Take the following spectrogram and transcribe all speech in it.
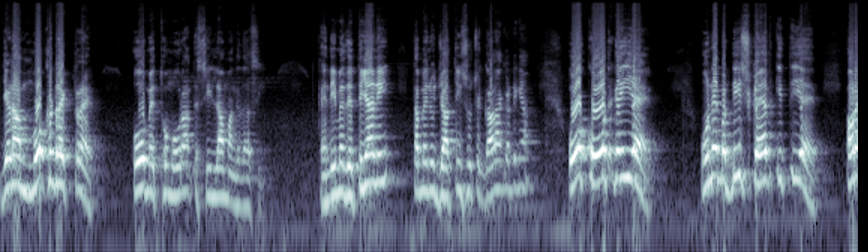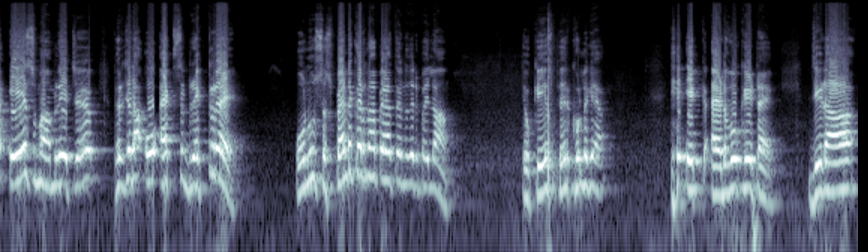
ਜਿਹੜਾ ਮੁੱਖ ਡਾਇਰੈਕਟਰ ਹੈ, ਉਹ ਮੈਥੋਂ ਮੋਹਰਾਂ ਤੇ ਸੀਲਾਂ ਮੰਗਦਾ ਸੀ। ਕਹਿੰਦੀ, ਮੈਂ ਦਿੱਤੀਆਂ ਨਹੀਂ, ਤਾਂ ਮੈਨੂੰ ਜਾਤੀ ਸੂਚਕ ਗਾਲਾਂ ਕੱਢੀਆਂ। ਉਹ ਕੋਰਟ ਗਈ ਹੈ। ਉਹਨੇ ਵੱਡੀ ਸ਼ਿਕਾਇਤ ਕੀਤੀ ਹੈ। ਔਰ ਇਸ ਮਾਮਲੇ 'ਚ ਫਿਰ ਜਿਹੜਾ ਉਹ ਐਕਸ ਡਾਇਰੈਕਟਰ ਹੈ, ਉਹਨੂੰ ਸਸਪੈਂਡ ਕਰਨਾ ਪਿਆ ਤਿੰਨ ਦਿਨ ਪਹਿਲਾਂ। ਤੇ ਉਹ ਕੇਸ ਫਿਰ ਖੁੱਲ ਗਿਆ। ਇਹ ਇੱਕ ਐਡਵੋਕੇਟ ਹੈ, ਜਿਹੜਾ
